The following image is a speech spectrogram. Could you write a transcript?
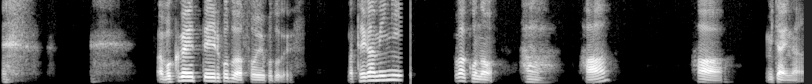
ま僕が言っていることはそういうことです。まあ、手紙にはこの、はあ、はあ、はあ、みたいな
